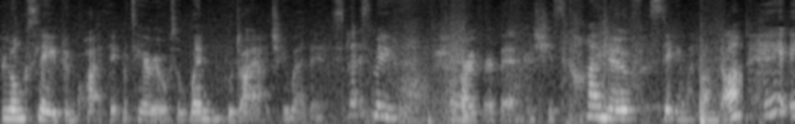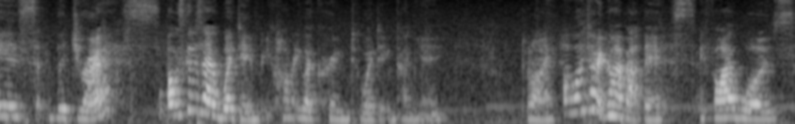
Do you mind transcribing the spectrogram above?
long sleeved and quite a thick material so when would I actually wear this? Let's move her over a bit because she's kind of stealing my thunder. Here is the dress. I was going to say a wedding but you can't really wear cream to a wedding can you? Don't I? Oh I don't know about this. If I was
